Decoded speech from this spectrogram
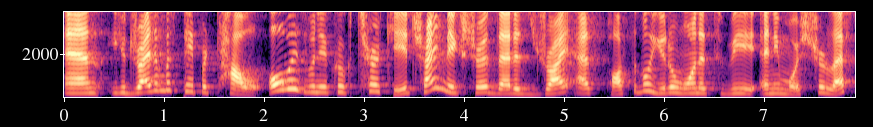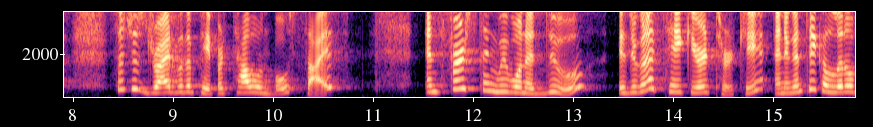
and you dry them with paper towel. Always when you cook turkey, try and make sure that it's dry as possible. You don't want it to be any moisture left. So just dry it with a paper towel on both sides. And first thing we want to do is you're to take your turkey and you're to take a little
